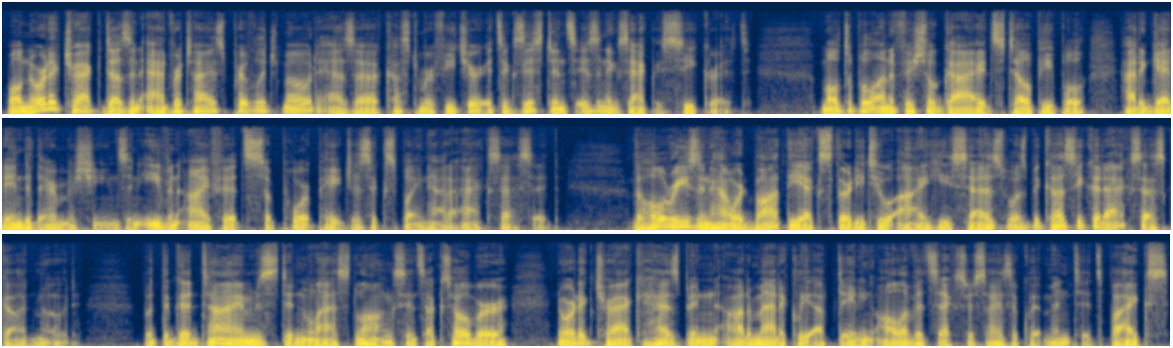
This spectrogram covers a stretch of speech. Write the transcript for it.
While NordicTrack doesn't advertise privilege mode as a customer feature, its existence isn't exactly secret. Multiple unofficial guides tell people how to get into their machines, and even iFit's support pages explain how to access it. The whole reason Howard bought the X32i, he says, was because he could access God mode. But the good times didn't last long. Since October, NordicTrack has been automatically updating all of its exercise equipment. Its bikes,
